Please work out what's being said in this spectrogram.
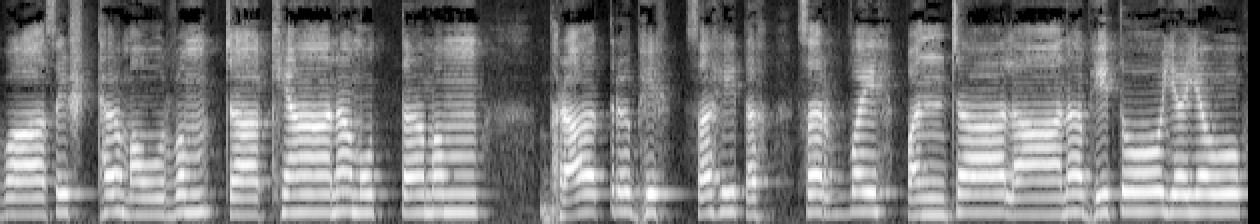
वासिष्ठमौर्वं चाख्यानमुत्तमं। भ्रातृभिः सहितः सर्वैः पञ्चालानभितो ययौ।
